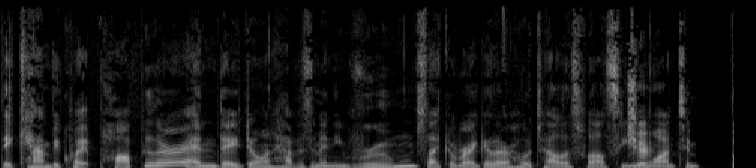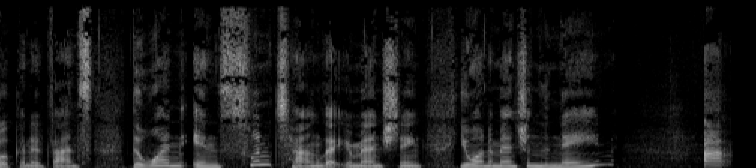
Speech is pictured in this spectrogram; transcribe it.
they can be quite popular and they don't have as many rooms like a regular hotel as well. So you Sure. want to book in advance. The one in Sunchang that you're mentioning, you want to mention the name? Ah,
